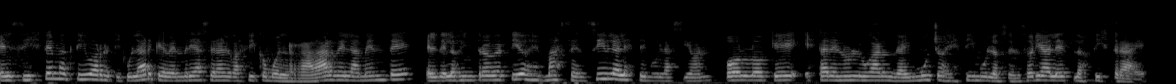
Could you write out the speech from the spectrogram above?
El sistema activo reticular, que vendría a ser algo así como el radar de la mente, el de los introvertidos es más sensible a la estimulación, por lo que estar en un lugar donde hay muchos estímulos sensoriales los distrae.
